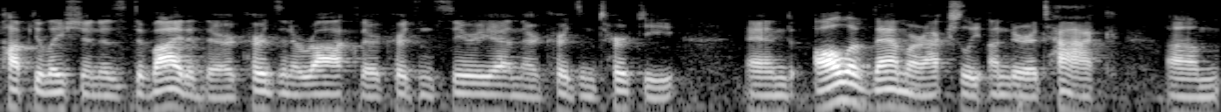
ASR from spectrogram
population is divided. There are Kurds in Iraq, there are Kurds in Syria, and there are Kurds in Turkey, and all of them are actually under attack. Um,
